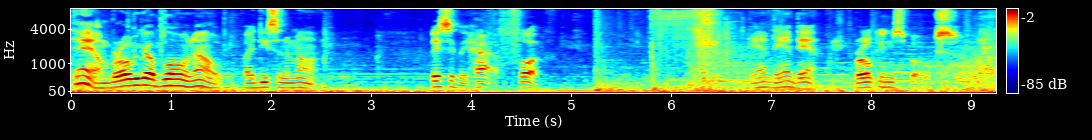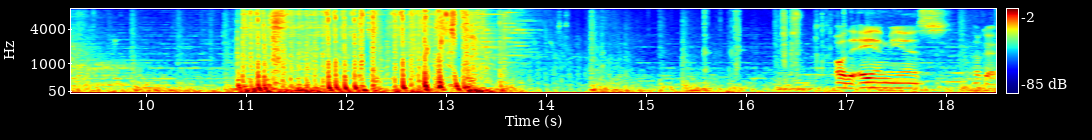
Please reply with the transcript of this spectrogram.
Damn, bro, we got blown out by a decent amount. Basically half. Fuck. Damn, damn, damn. Broken spokes. Oh, the AMES. Okay.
